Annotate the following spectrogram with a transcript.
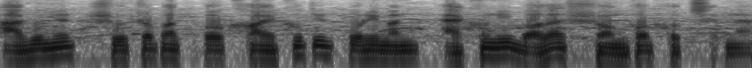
আগুনের সূত্রপাত ও ক্ষয়ক্ষতির পরিমাণ এখনই বলা সম্ভব হচ্ছে না।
